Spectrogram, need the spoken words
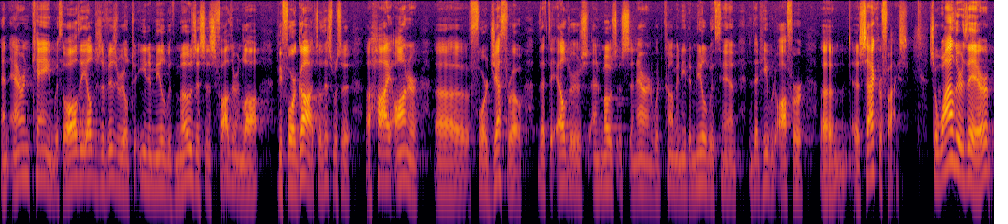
and Aaron came with all the elders of Israel to eat a meal with Moses' father-in-law before God. So this was a, a high honor uh, for Jethro that the elders and Moses and Aaron would come and eat a meal with him and that he would offer um, a sacrifice. So while they're there,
